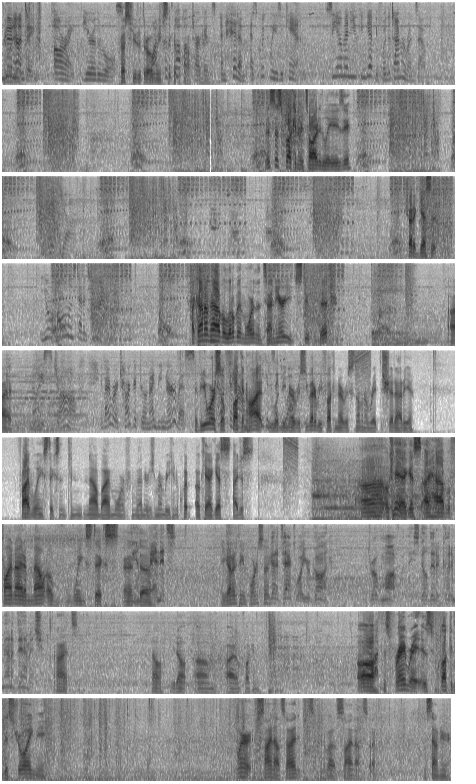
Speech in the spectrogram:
Good hunting. All right, here are the rules. Press Q to throw a Watch wing stick the at the pop-up top. targets and hit them as quickly as you can. See how many you can get before the timer runs out. This is fucking retardedly easy. Try to guess it. You're almost out of time. I kind of have a little bit more than 10 here, you stupid bitch. Alright. Nice job. If I were a target drone, I'd be nervous. If you were so Talk fucking hot, you would be you nervous. You better be fucking nervous because I'm going to rape the shit out of you. Five wing sticks and can now buy more from vendors. Remember, you can equip. Okay, I guess I just. Uh, okay, I guess I have a finite amount of wing sticks. And, Damn uh, bandits. you got anything important to We got attacked while you were gone. We drove them off, but they still did a good amount of damage. Alright. So no, you don't. Um, alright, I'm fucking. Oh, this frame rate is fucking destroying me. Where? Sign outside? Something about a sign outside. What's down here?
